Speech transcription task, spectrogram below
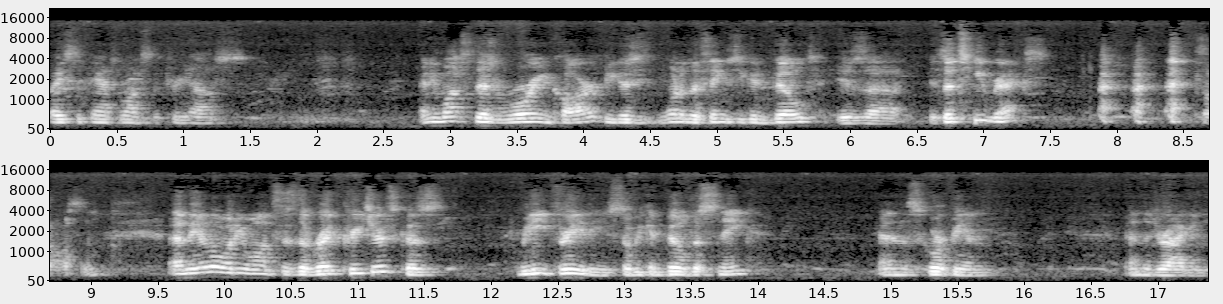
Feisty Pants wants the treehouse. And he wants this roaring car because one of the things you can build is, uh, is a T-Rex. That's awesome. And the other one he wants is the red creatures because we need three of these so we can build the snake and the scorpion and the dragon.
